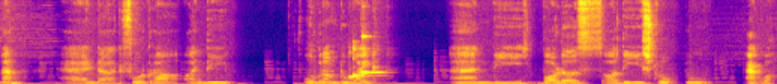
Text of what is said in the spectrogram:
none and uh, the foreground and the foreground to white and the borders or the stroke to aqua.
